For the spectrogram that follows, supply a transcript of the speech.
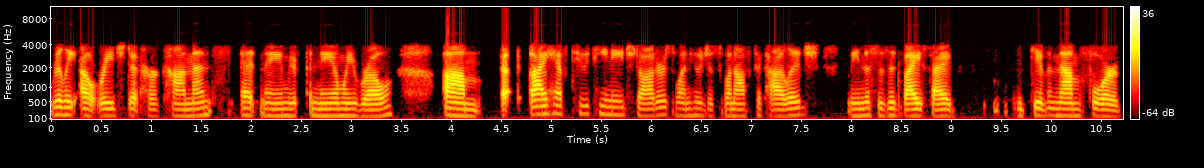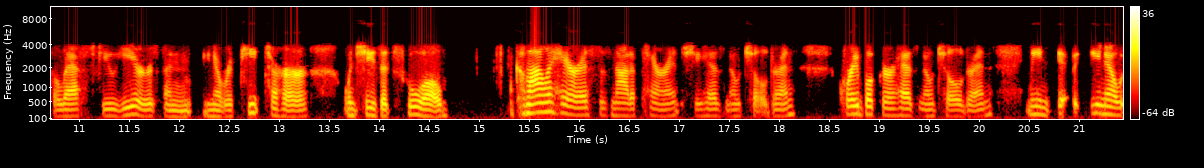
really outraged at her comments at Neomi, Rao. Um, I have two teenage daughters, one who just went off to college. I mean, this is advice I've given them for the last few years and, you know, repeat to her when she's at school. Kamala Harris is not a parent. She has no children. Cory Booker has no children. I mean, it, you know,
